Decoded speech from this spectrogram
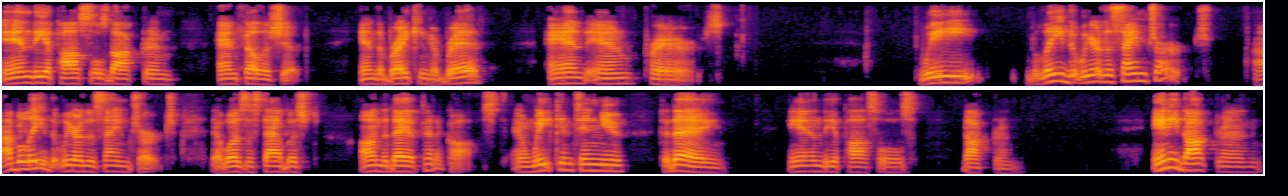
in the apostles' doctrine and fellowship, in the breaking of bread, and in prayers. We believe that we are the same church. I believe that we are the same church that was established on the day of Pentecost, and we continue today in the apostles' doctrine. Any doctrine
